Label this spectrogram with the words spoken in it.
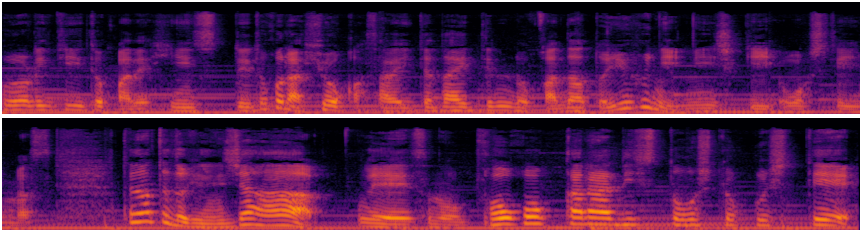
クオリティとかね、品質っていうところは評価されていただいてるのかなというふうに認識をしています。ってなった時に、じゃあ、えー、その、広告からリストを取得して、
